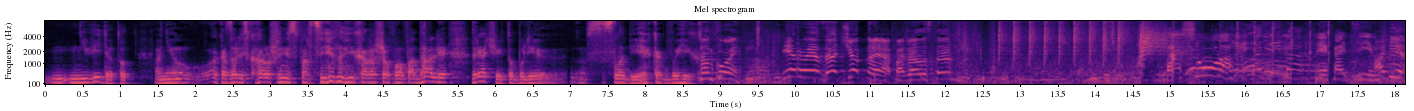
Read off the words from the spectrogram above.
не видят, вот, они оказались хорошими спортсменами, хорошо попадали. Зрячие то были слабее как бы их. Жанкой, первая зачетная, пожалуйста. Хорошо. Эх, один. Один.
